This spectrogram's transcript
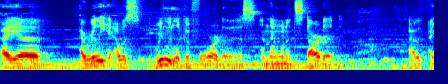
I uh, I really I was really looking forward to this, and then when it started, I, I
